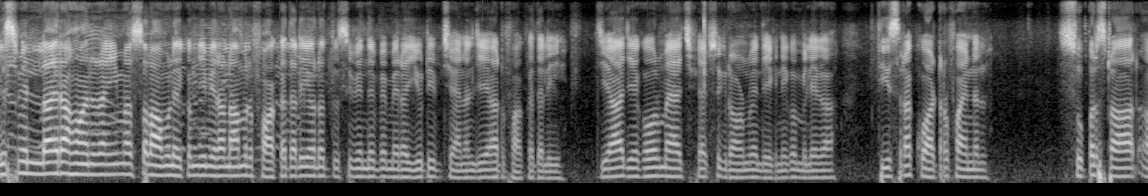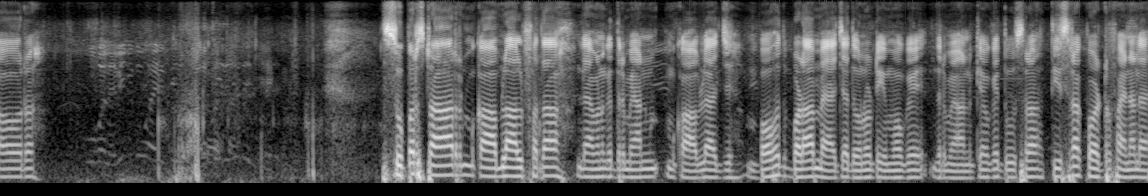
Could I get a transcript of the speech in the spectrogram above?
بسم اللہ الرحمن الرحیم۔ السلام علیکم جی میرا نام رفاقت علی اور تسی ویندے پہ میرا یوٹیوب چینل جی آر رفاقت علی۔ جی آج ایک اور میچ پیپسی گراؤنڈ میں دیکھنے کو ملے گا۔ تیسرا کوارٹر فائنل۔ سپر سٹار اور سپر سٹار مقابلہ الفتح لیمن کے درمیان مقابلہ آج بہت بڑا میچ ہے، دونوں ٹیموں کے درمیان، کیونکہ دوسرا، تیسرا کوارٹر فائنل ہے۔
